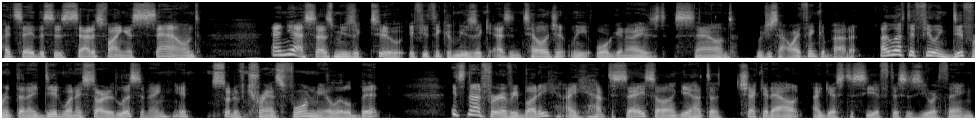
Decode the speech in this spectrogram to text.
I'd say this is satisfying as sound, and yes, as music too, if you think of music as intelligently organized sound, which is how I think about it. I left it feeling different than I did when I started listening. It sort of transformed me a little bit. It's not for everybody, I have to say, so you have to check it out, I guess, to see if this is your thing.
